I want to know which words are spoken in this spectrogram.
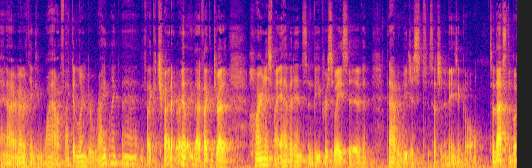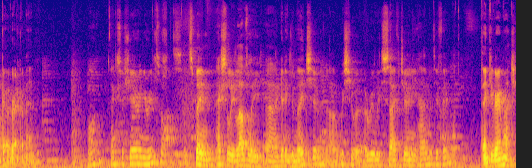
and I remember thinking, wow, if I could learn to write like that, if I could try to write like that, if I could try to harness my evidence and be persuasive, that would be just such an amazing goal. So that's the book I would recommend. Michael, thanks for sharing your insights. It's been actually lovely uh, getting to meet you, and I wish you a, a really safe journey home with your family. Thank you very much.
